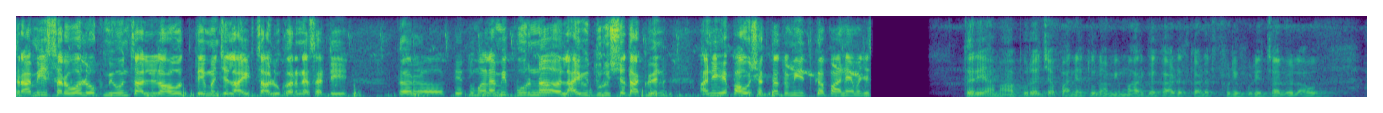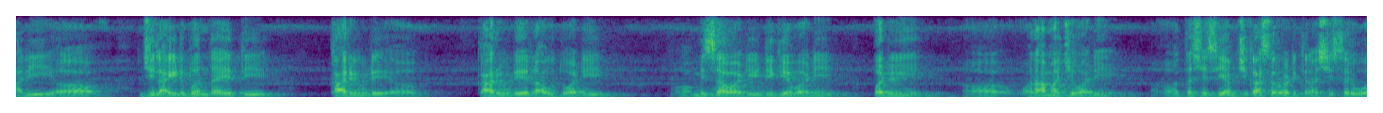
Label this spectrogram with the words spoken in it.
तर आम्ही सर्व लोक मिळून चाललेलो आहोत ते म्हणजे लाइट चालू करण्यासाठी. तर ते तुम्हाला मी पूर्ण लाईव्ह दृश्य दाखवेन. आणि हे पाहू शकता तुम्ही इतकं पाणी म्हणजे तर या महापुराच्या पाण्यातून आम्ही मार्ग काढत काढत पुढे पुढे चाललेलो आहोत. आणि जी लाइट बंद आहे ती कारिवडे कारिवडे राऊतवाडी मिसावाडी डिगेवाडी पडळी रामाचीवाडी तसेच ही आमची कासरवाडी. तर अशी सर्व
